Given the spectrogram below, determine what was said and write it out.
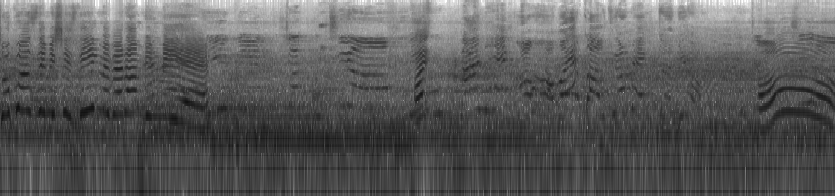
Çok özlemişiz değil mi Beren bilmeyi? Ay. Ben hem havaya kalkıyorum hem dönüyorum. Aa,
